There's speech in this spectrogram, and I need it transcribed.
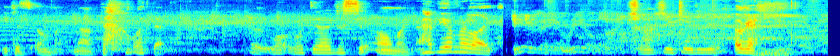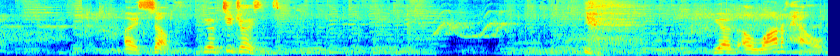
because oh my, not that. What that? What, what did I just say? Oh my. Have you ever like Okay. Alright, so you have two choices. you have a lot of health.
